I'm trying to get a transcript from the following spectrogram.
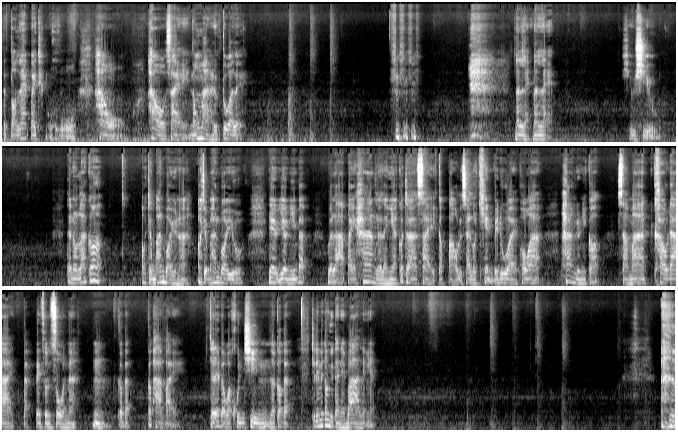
แต่ตอนแรกไปถึงโอ้โหเห่าเห่าใส่น้องหมาทุกตัวเลย นั่นแหละนั่นแหละ ชิวๆแต่โนล่าก็ออกจากบ้านบ่อยอยู่นะ ออกจากบ้านบ่อยอยู่เดี๋ยวเดี๋ยวนี้แบบเวลาไปห้างหรืออะไรเงี้ย ก็จะใส่กระเป๋าหรือใส่รถเข็นไปด้วย เพราะว่าห้างเดี๋ยวนี้ก็สามารถเข้าได้แบบเป็นโซนๆนะ อืม ก็แบบก็พาไป จะได้แบบว่าคุ้นชินแล้วก็แบบจะได้ไม่ต้องอยู่แต่ในบ้านอะไรเงี้ย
